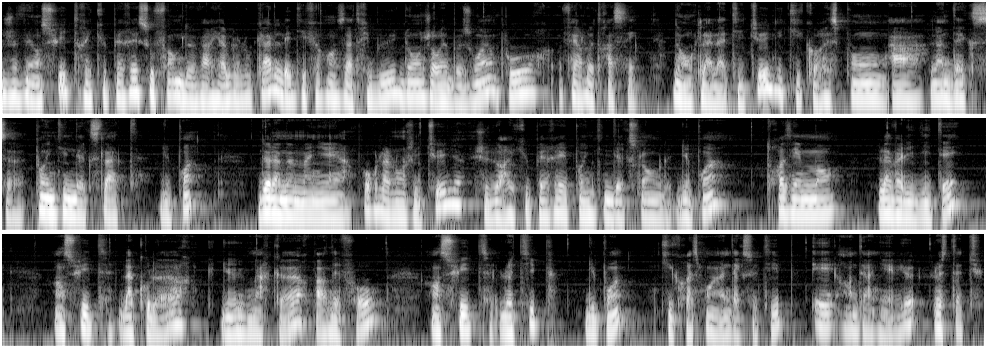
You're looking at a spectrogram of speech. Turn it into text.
Je vais ensuite récupérer sous forme de variable locale les différents attributs dont j'aurai besoin pour faire le tracé. Donc la latitude qui correspond à l'index point index lat du point. De la même manière pour la longitude, je dois récupérer point index long du point. Troisièmement, la validité. Ensuite, la couleur du marqueur par défaut. Ensuite, le type du point qui correspond à l'index type. Et en dernier lieu, le statut.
